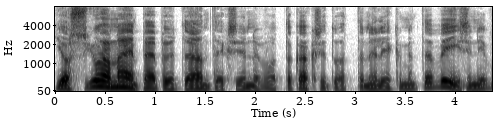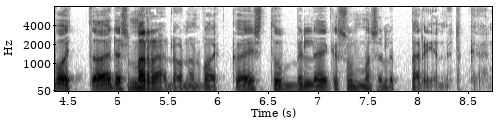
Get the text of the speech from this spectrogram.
Jos Juha Mäenpää pyytää anteeksi ennen vuotta 2045, niin voittaa edes Maradonan, vaikka ei Stubbille eikä Summaselle pärjännytkään.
